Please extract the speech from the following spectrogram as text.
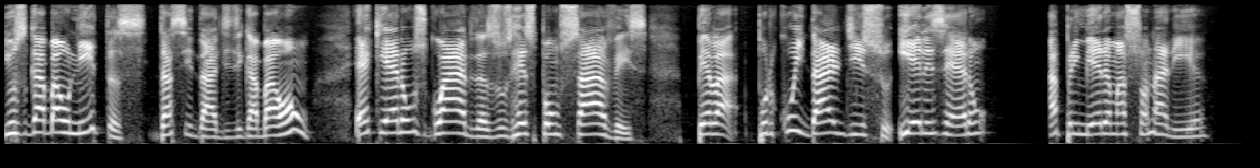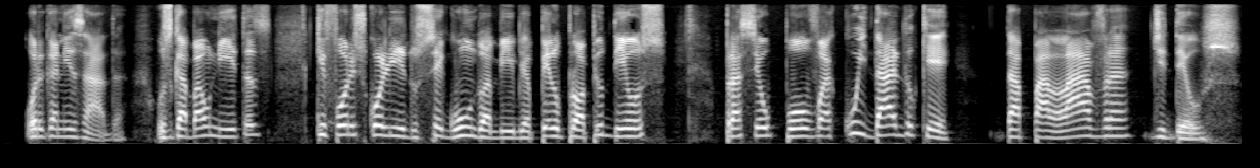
E os gabaonitas da cidade de Gabaon é que eram os guardas, os responsáveis pela, por cuidar disso. E eles eram a primeira maçonaria organizada. Os Gabaonitas, que foram escolhidos, segundo a Bíblia, pelo próprio Deus, para seu povo a cuidar do quê? Da palavra de Deus.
